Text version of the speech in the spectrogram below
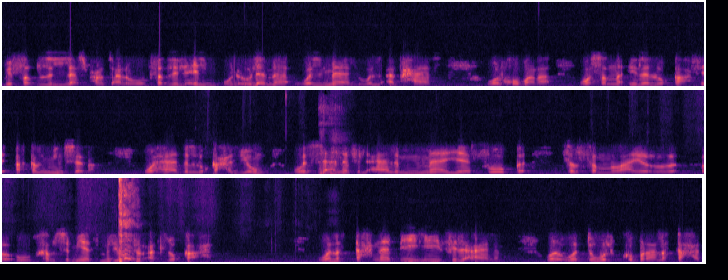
بفضل الله سبحانه وتعالى وبفضل العلم والعلماء والمال والأبحاث والخبراء وصلنا إلى اللقاح في أقل من سنة. وهذا اللقاح اليوم وزعنا في العالم ما يفوق 3 ملاير و500 مليون جرعة لقاح. ولقحنا به في العالم. والدول الكبرى لقحت.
